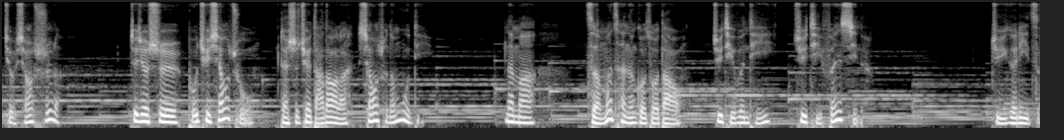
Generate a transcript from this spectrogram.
就消失了。这就是不去消除，但是却达到了消除的目的。那么，怎么才能够做到具体问题具体分析呢？举一个例子，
